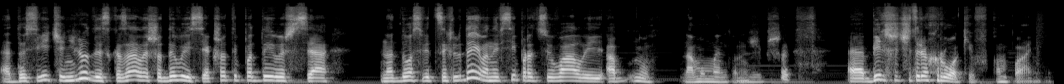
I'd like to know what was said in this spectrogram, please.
е, досвідчені люди сказали, що дивись, якщо ти подивишся на досвід цих людей, вони всі працювали, а, ну, на момент вони вже пішли, е, більше чотирьох років в компанії.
